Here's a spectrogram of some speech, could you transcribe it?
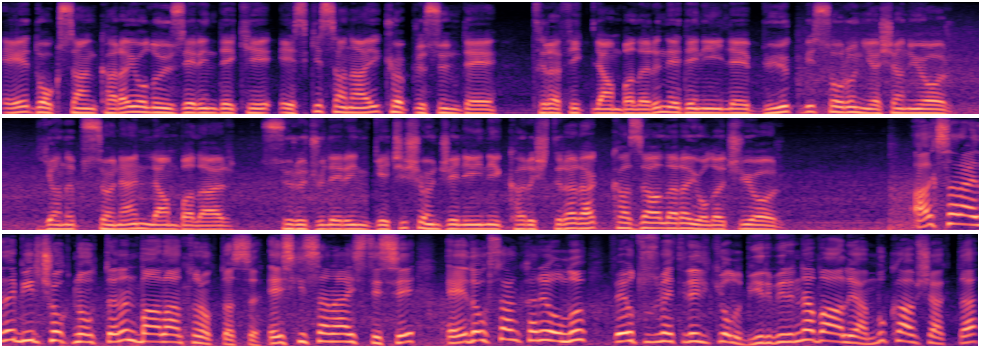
E90 karayolu üzerindeki eski sanayi köprüsünde trafik lambaları nedeniyle büyük bir sorun yaşanıyor. Yanıp sönen lambalar sürücülerin geçiş önceliğini karıştırarak kazalara yol açıyor. Aksaray'da birçok noktanın bağlantı noktası. Eski sanayi sitesi, E90 karayolu ve 30 metrelik yolu birbirine bağlayan bu kavşakta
